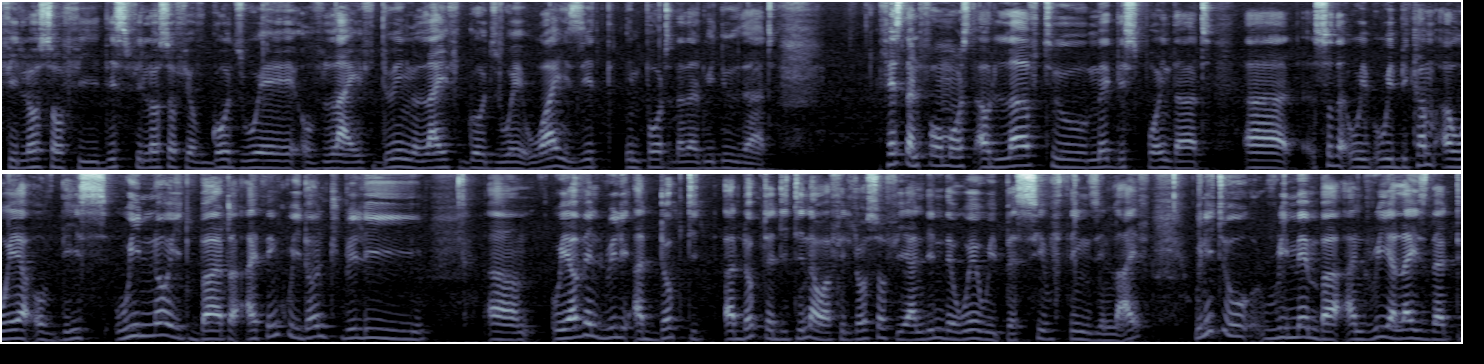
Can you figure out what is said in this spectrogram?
philosophy this philosophy of god's way of life doing life god's way why is it important that we do that? First and foremost i would love to make this point that uh, so that we, we become aware of this. We know it but i think we don't really um, we haven't really adopted adopted it in our philosophy and in the way we perceive things in life we need to remember and realize that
